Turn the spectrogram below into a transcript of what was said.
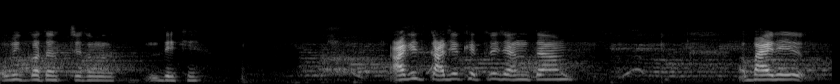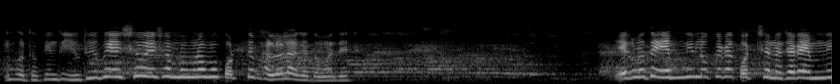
অভিজ্ঞতা হচ্ছে তোমাদের দেখে। আগে কাজের ক্ষেত্রে জানতাম, বাইরে হতো, কিন্তু ইউটিউবে এসেও এসব নোংরামো করতে ভালো লাগে তোমাদের। এগুলো তো এমনি লোকেরা করছে না, যারা এমনি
